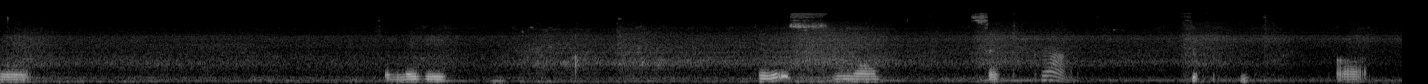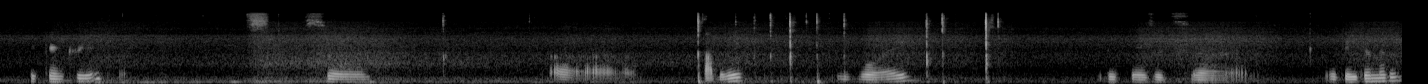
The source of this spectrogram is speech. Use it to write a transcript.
So maybe there is no set price. or you can create one. So uh, public void because it's uh, a data method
